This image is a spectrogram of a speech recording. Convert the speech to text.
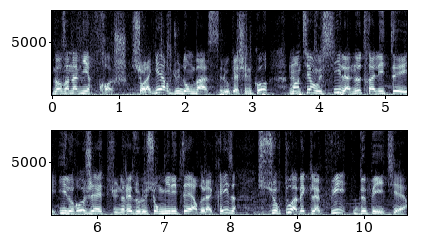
dans un avenir proche. Sur la guerre du Donbass, Loukachenko maintient aussi la neutralité. Il rejette une résolution militaire de la crise, surtout avec l'appui de pays tiers.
